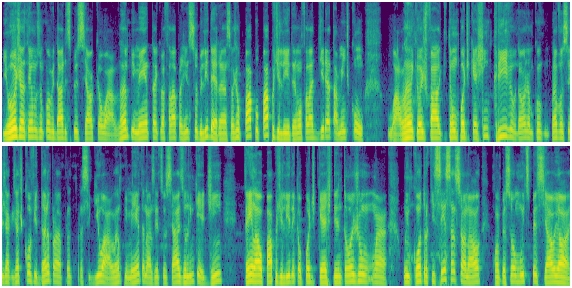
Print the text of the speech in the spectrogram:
E hoje nós temos um convidado especial que é o Alan Pimenta, que vai falar para a gente sobre liderança. Hoje é o Papo, Papo de Líder. Vamos falar diretamente com o Alan, que hoje fala que tem um podcast incrível, para você, já, já te convidando para seguir o Alan Pimenta nas redes sociais, no LinkedIn. Tem lá o Papo de Líder, que é o podcast dele. Então, hoje, uma, um encontro aqui sensacional com uma pessoa muito especial. E, ó,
